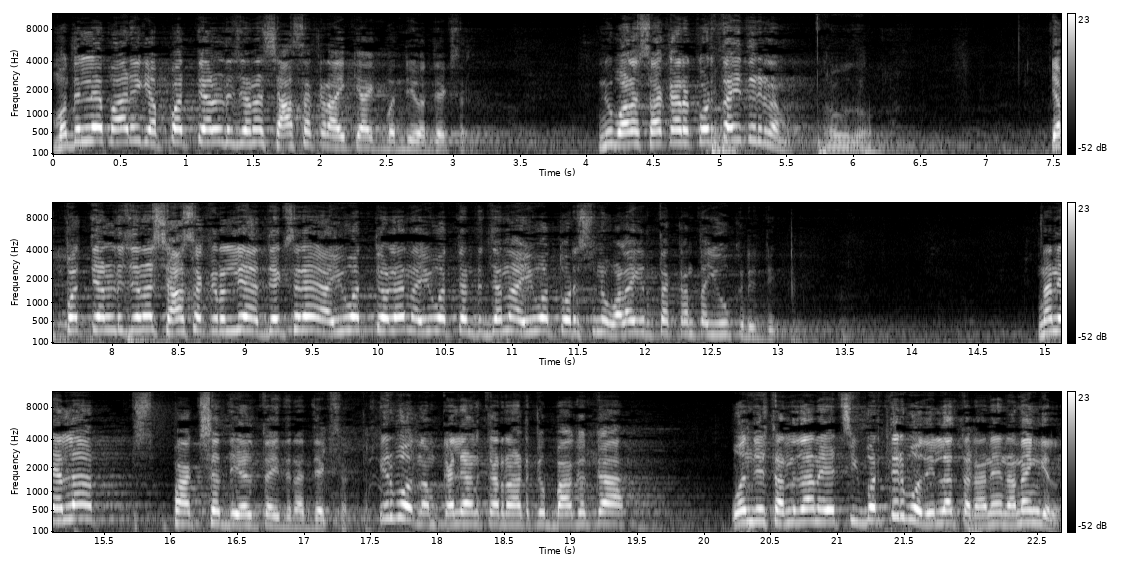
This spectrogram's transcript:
ಮೊದಲನೇ ಬಾರಿಗೆ ಎಪ್ಪತ್ತೆರಡು ಜನ ಶಾಸಕರ ಆಯ್ಕೆಯಾಗಿ ಬಂದೀವಿ ಅಧ್ಯಕ್ಷರು. ನೀವು ಬಹಳ ಸಹಕಾರ ಕೊಡ್ತಾ ಇದ್ದೀರಿ ನಮ್ಗೆ. ಹೌದು. ಎಪ್ಪತ್ತೆರಡು ಜನ ಶಾಸಕರಲ್ಲಿ ಅಧ್ಯಕ್ಷರೇ, ಐವತ್ತೇಳೇನು ಐವತ್ತೆಂಟು ಜನ ಐವತ್ತು ವರ್ಷದ ಒಳಗಿರ್ತಕ್ಕಂಥ ಯುವಕರಿದ್ದೀವಿ ನಾನು ಎಲ್ಲ ಪಕ್ಷದ ಹೇಳ್ತಾ ಇದ್ದೀನಿ ಅಧ್ಯಕ್ಷ. ಇರ್ಬೋದು ನಮ್ಮ ಕಲ್ಯಾಣ ಕರ್ನಾಟಕ ಭಾಗಕ್ಕ ಒಂದಿಷ್ಟು ಅನುದಾನ ಹೆಚ್ಚಿಗೆ ಬರ್ತಿರ್ಬೋದು, ಇಲ್ಲ ಅಂತ ನಾನೇ ನನಂಗಿಲ್ಲ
